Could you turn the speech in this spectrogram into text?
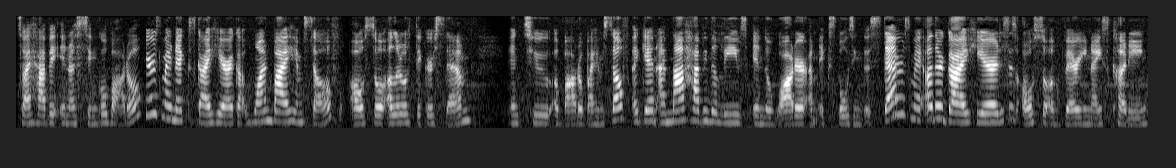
So I have it in a single bottle. Here's my next guy here. I got one by himself, also a little thicker stem into a bottle by himself. Again, I'm not having the leaves in the water. I'm exposing the stem. Here's my other guy here. This is also a very nice cutting.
